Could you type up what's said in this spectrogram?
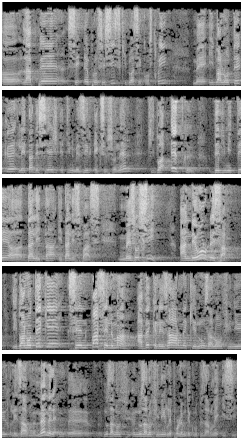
euh, la paix, c'est un processus qui doit se construire, mais il doit noter que l'état de siège est une mesure exceptionnelle qui doit être délimitée euh, dans l'état et dans l'espace. Mais aussi, en dehors de ça, il doit noter que ce n'est pas seulement avec les armes que nous allons finir les armes. Même euh, nous, allons, fi- nous allons finir les problèmes des groupes armés ici.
